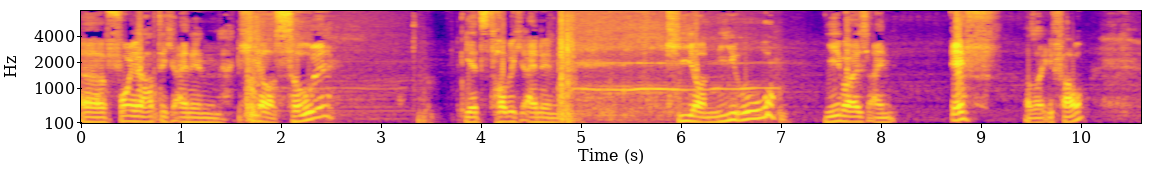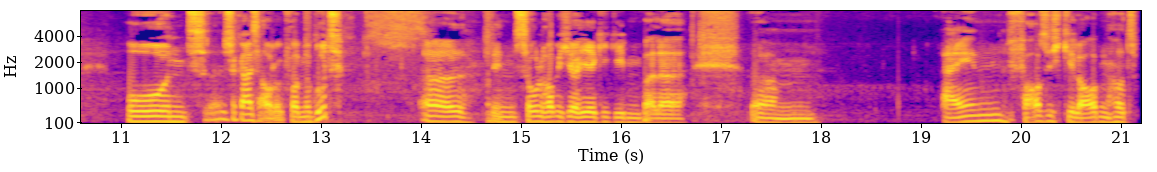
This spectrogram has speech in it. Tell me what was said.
äh, vorher hatte ich einen Kia Soul. Jetzt habe ich einen Kia Niro, jeweils ein F, also EV. Und ist ein geiles Auto, gefällt mir gut. Äh, den Soul habe ich ja hergegeben, weil er ähm, einphasig geladen hat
